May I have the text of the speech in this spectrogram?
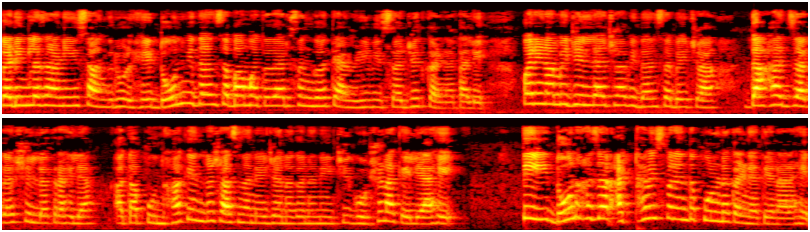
गडिंग्लज आणि सांगरूळ हे दोन विधानसभा मतदारसंघ त्यावेळी विसर्जित करण्यात आले. परिणामी जिल्ह्याच्या विधानसभेच्या दहाच जागा शिल्लक राहिल्या. आता पुन्हा केंद्र शासनाने जनगणनेची घोषणा केली आहे. ती दोन हजार अठ्ठावीस पर्यंत पूर्ण करण्यात येणार आहे.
